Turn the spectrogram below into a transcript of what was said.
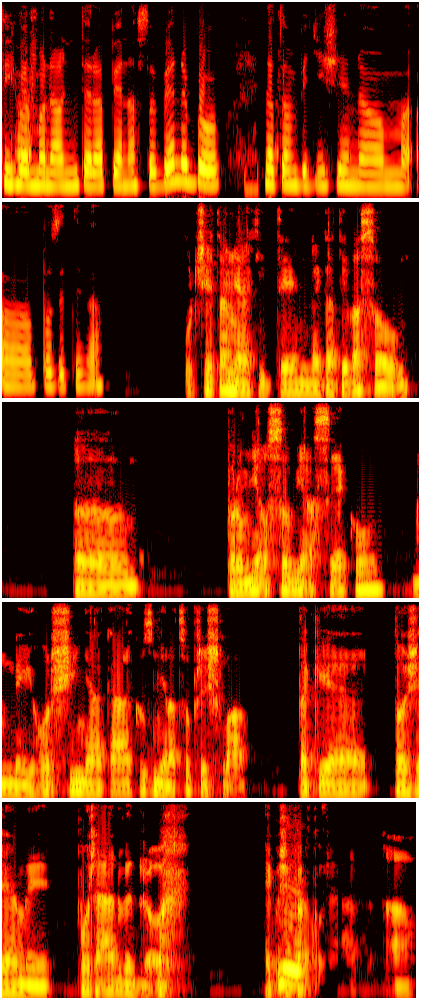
té hormonální terapie na sobě, nebo na tom vidíš jenom uh, pozitiva? Určitě tam nějaký ty negativa jsou. Uh, pro mě osobně asi jako nejhorší nějaká jako změna, co přišla, tak je to, že mi pořád vedro. Jakože fakt pořád a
